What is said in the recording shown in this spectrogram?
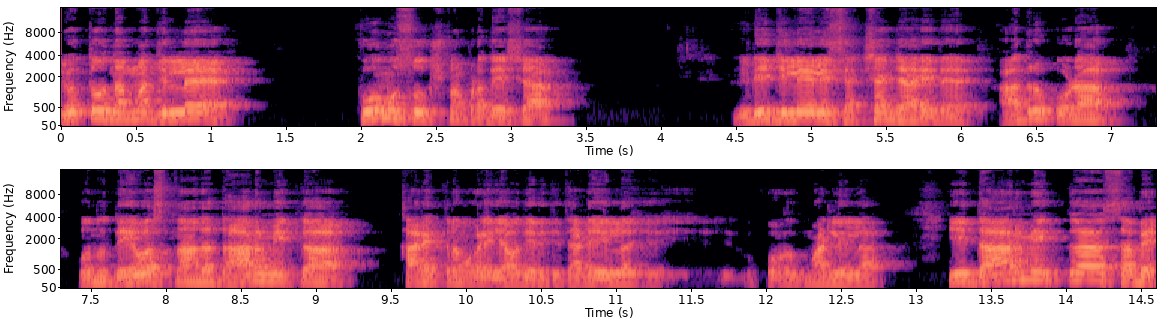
ಇವತ್ತು ನಮ್ಮ ಜಿಲ್ಲೆ ಕೋಮು ಸೂಕ್ಷ್ಮ ಪ್ರದೇಶ. ಇಡೀ ಜಿಲ್ಲೆಯಲ್ಲಿ ಸೆಕ್ಷನ್ ಜಾರಿ ಇದೆ ಆದರೂ ಕೂಡ ಒಂದು ದೇವಸ್ಥಾನದ ಧಾರ್ಮಿಕ ಕಾರ್ಯಕ್ರಮಗಳಿಗೆ ಯಾವುದೇ ರೀತಿ ತಡೆ ಇಲ್ಲ, ಮಾಡಲಿಲ್ಲ. ಈ ಧಾರ್ಮಿಕ ಸಭೆ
